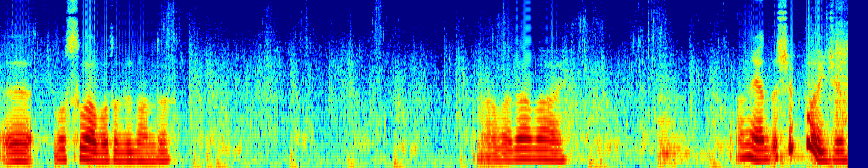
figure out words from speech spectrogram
yy, bo słabo to wygląda. Dawaj, dawaj. O nie, szybko idzie.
